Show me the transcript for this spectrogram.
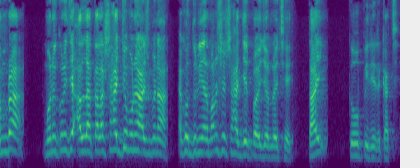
আমরা মনে করি যে আল্লাহ তালা সাহায্য মনে আসবে না। এখন দুনিয়ার মানুষের সাহায্যের প্রয়োজন রয়েছে। তাই কেউ পীরের কাছে,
